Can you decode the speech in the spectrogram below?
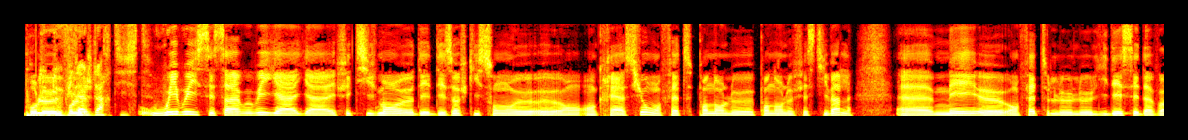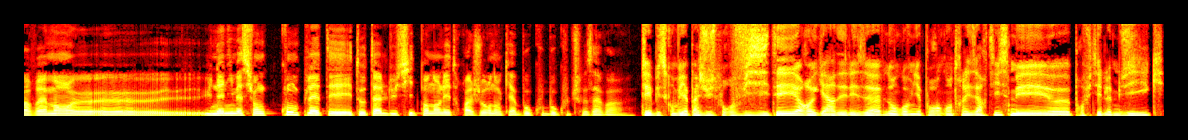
pour le village d'artistes. Oui, oui, c'est ça. Oui, oui, il y a, y a effectivement euh, des, des œuvres qui sont euh, euh, en, en, création en fait pendant le pendant le festival, euh, mais en fait l'idée c'est d'avoir vraiment une animation complète et totale du site pendant les trois jours. Donc il y a beaucoup beaucoup de choses à voir. Tu sais, parce qu'on vient pas juste pour visiter, regarder les œuvres, donc on vient pour rencontrer les artistes, mais profiter de la musique.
